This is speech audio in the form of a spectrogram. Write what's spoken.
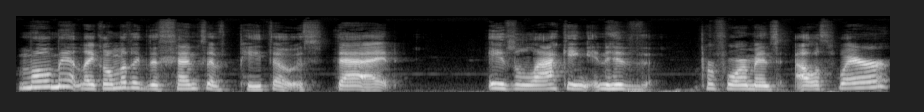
moment like almost like the sense of pathos that is lacking in his performance elsewhere.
